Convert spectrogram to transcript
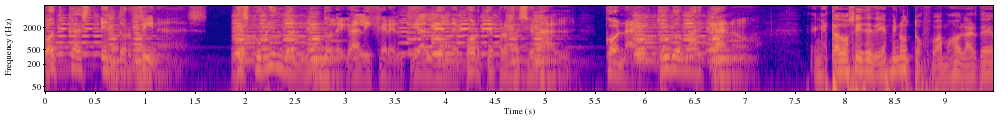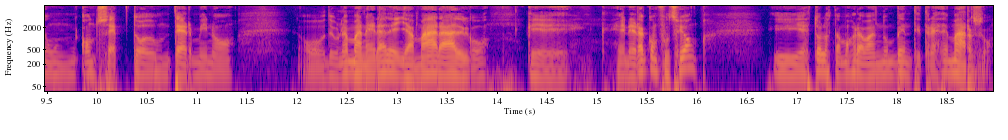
Podcast Endorfinas. Descubriendo el mundo legal y gerencial del deporte profesional con Arturo Marcano. En esta dosis de 10 minutos vamos a hablar de un concepto, de un término o de una manera de llamar algo que genera confusión. Y esto lo estamos grabando un 23 de marzo.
